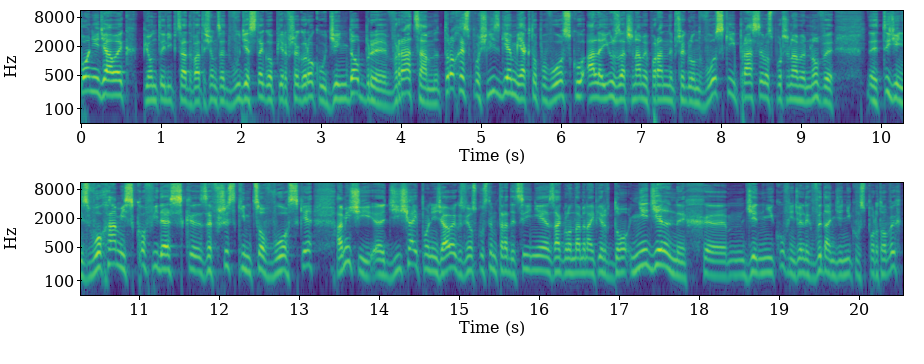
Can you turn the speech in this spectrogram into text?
Poniedziałek, 5 lipca 2021 roku. Dzień dobry, wracam. Trochę z poślizgiem, jak to po włosku, ale już zaczynamy poranny przegląd włoskiej prasy. Rozpoczynamy nowy e, tydzień z Włochami, z Coffee Desk, ze wszystkim co włoskie. Amici, e, dzisiaj poniedziałek, w związku z tym tradycyjnie zaglądamy najpierw do niedzielnych e, dzienników, niedzielnych wydań dzienników sportowych.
